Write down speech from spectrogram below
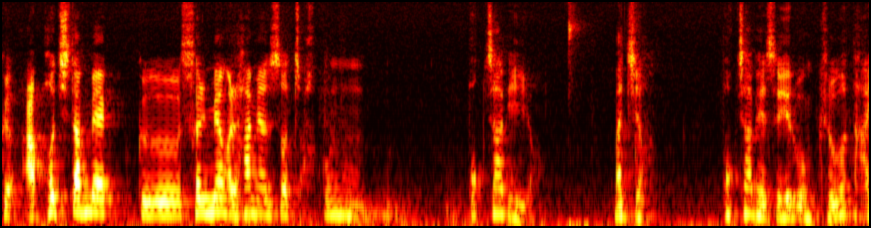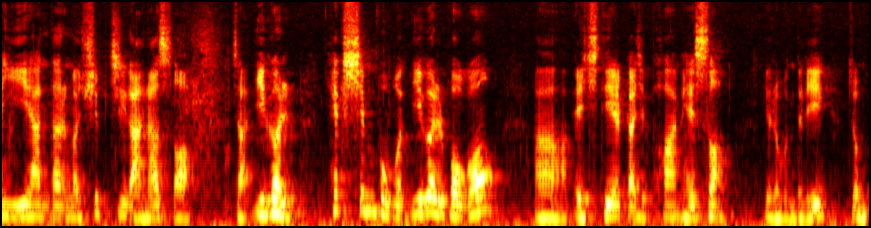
그 아포치 단백 그 설명을 하면서 조금 복잡해요. 맞죠? 복잡해서 여러분 그거 다 이해한다는 건 쉽지가 않아서 자 이걸 핵심 부분 이걸 보고 아, HDL까지 포함해서 여러분들이 좀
